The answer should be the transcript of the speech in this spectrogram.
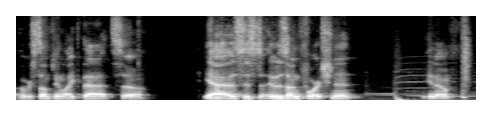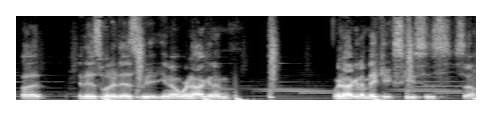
over something like that. So yeah, it was just it was unfortunate, you know, but it is what it is. We you know we're not gonna we're not gonna make excuses. So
